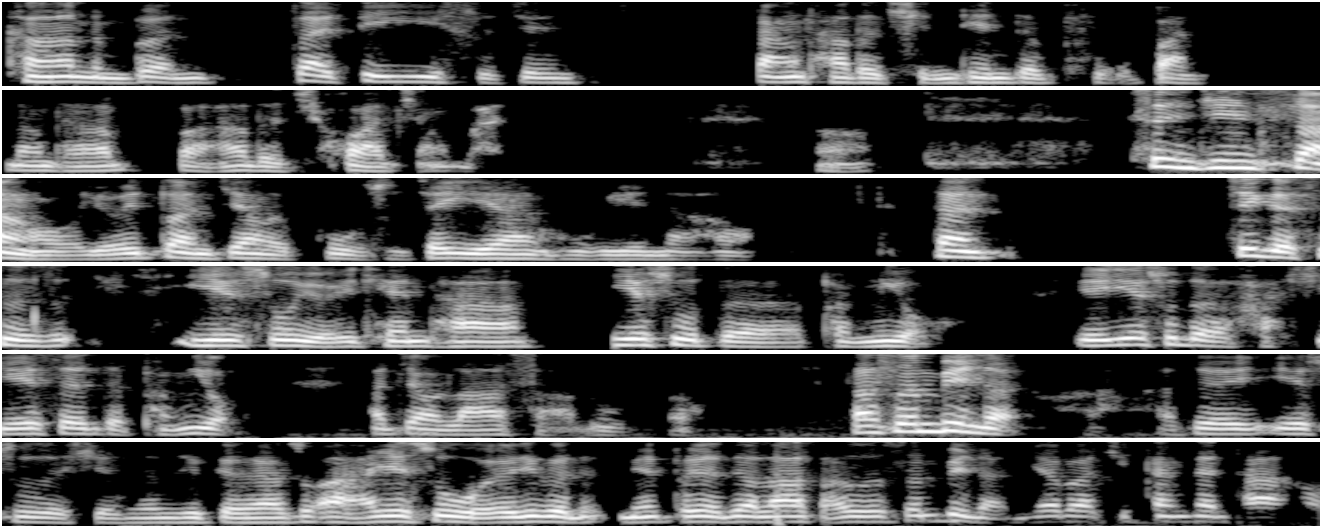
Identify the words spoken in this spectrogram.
看看能不能在第一时间当他的倾听的伙伴，让他把他的话讲完啊。圣经上哦有一段这样的故事，在约翰福音啊哈，但这个是耶稣有一天他耶稣的朋友，也耶稣的学生的朋友，他叫拉萨路啊，他生病了。啊，这耶稣的学生就跟他说啊，耶稣，我有一个朋友叫拉萨路生病了，你要不要去看看他？哈，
